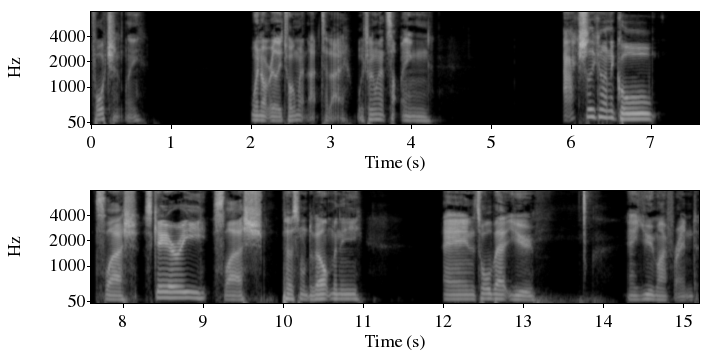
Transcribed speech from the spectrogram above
fortunately, we're not really talking about that today. We're talking about something actually kind of cool, slash scary, slash personal development and it's all about you. And you, my friend.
